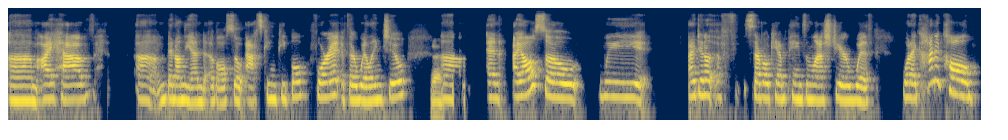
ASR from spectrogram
Um, i have um, been on the end of also asking people for it if they're willing to. Yeah. Um, and I also we I did a, a f- several campaigns in last year with what I kind of call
